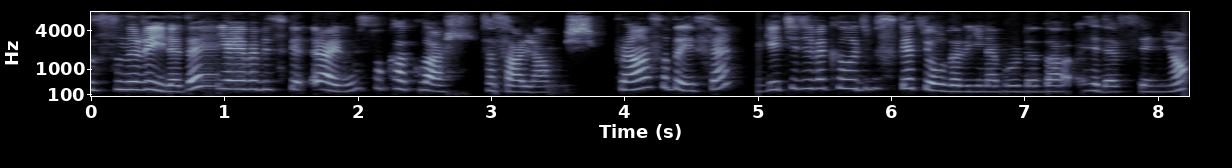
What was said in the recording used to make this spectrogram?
hız sınırı ile de yaya ve bisikletler ayrılmış sokaklar tasarlanmış. Fransa'da ise geçici ve kalıcı bisiklet yolları yine burada da hedefleniyor.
